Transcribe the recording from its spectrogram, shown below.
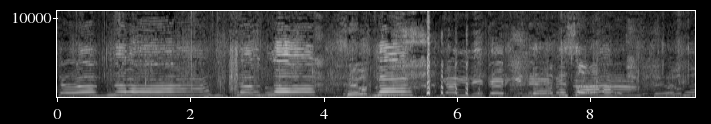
Все одно, все одно, все одно, я і вітер, і небеса. Все одно,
